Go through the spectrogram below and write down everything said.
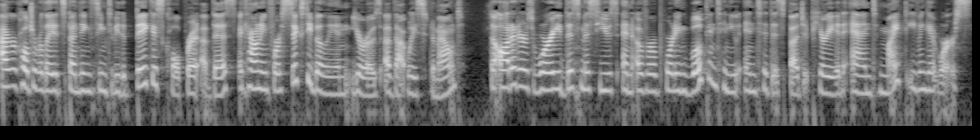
Agriculture related spending seemed to be the biggest culprit of this, accounting for 60 billion euros of that wasted amount. The auditors worried this misuse and overreporting will continue into this budget period and might even get worse.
